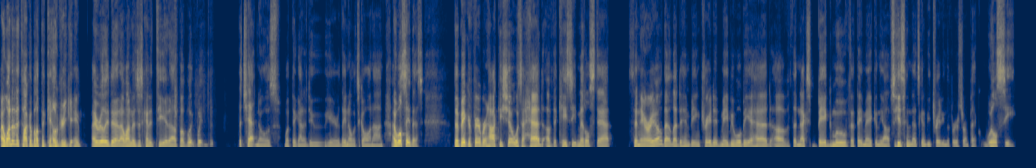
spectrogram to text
I wanted to talk about the Calgary game. I really did. I wanted to just kind of tee it up, but wait, wait, the chat knows what they got to do here. They know what's going on. I will say this: the Baker Fairburn Hockey Show was ahead of the Casey Mittelstadt scenario that led to him being traded. Maybe we'll be ahead of the next big move that they make in the offseason. That's going to be trading the first round pick. We'll see.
